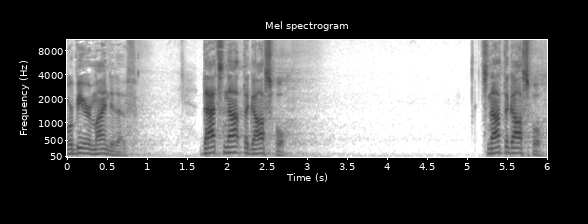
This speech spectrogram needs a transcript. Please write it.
or be reminded of that's not the gospel. It's not the gospel.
